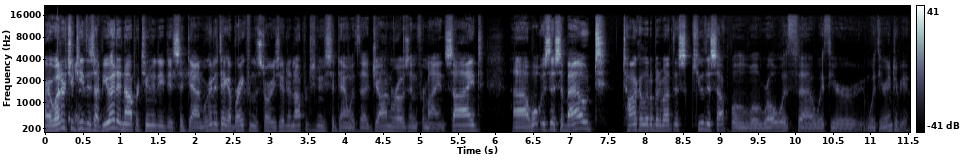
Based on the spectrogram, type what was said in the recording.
All right, why don't you tee this up? You had an opportunity to sit down. We're going to take a break from the stories. You had an opportunity to sit down with uh, John Rosen from iInside. Uh, what was this about? Talk a little bit about this. Cue this up. We'll we'll roll with uh, with your with your interview.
